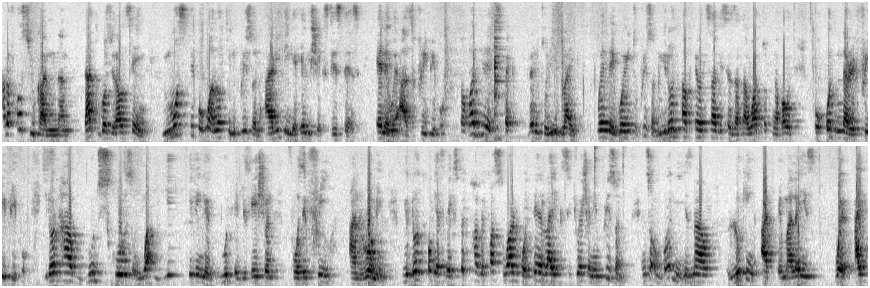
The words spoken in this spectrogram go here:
And of course you can, um, that goes without saying, most people who are not in prison are living a hellish existence anyway as free people. So what do you expect them to live like when they go into prison? You don't have health services that are worth talking about for ordinary free people. You don't have good schools giving a good education for the free and roaming. You don't obviously expect to have a first world hotel-like situation in prison. And so Godi is now looking at a malaise where I,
